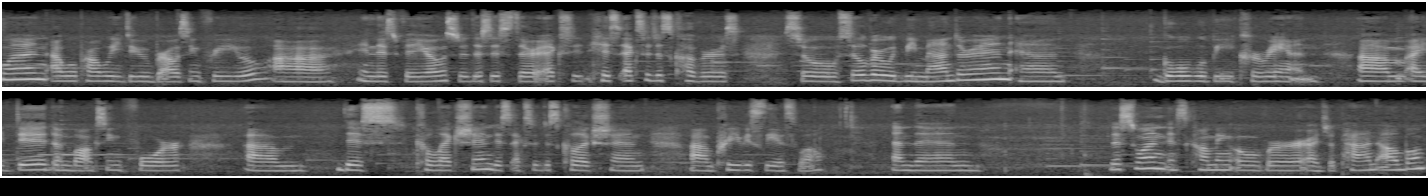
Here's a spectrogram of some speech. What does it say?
one I will probably do browsing for you uh, in this video. So this is their his Exodus covers. So silver would be Mandarin and gold would be Korean. Um, I did unboxing for um, this collection this Exodus collection um, previously as well. And then this one is coming over a Japan album.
